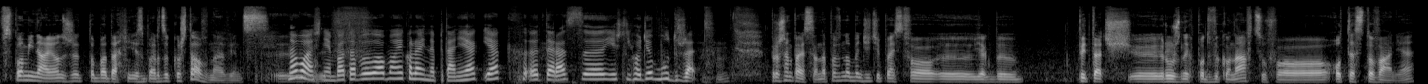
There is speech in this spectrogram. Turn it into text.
wspominając, że to badanie jest bardzo kosztowne, więc... y, No właśnie, bo to było moje kolejne pytanie. Jak, jak y, teraz, jeśli chodzi o budżet? Proszę Państwa, na pewno będziecie Państwo jakby pytać y, różnych podwykonawców o, o testowanie.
